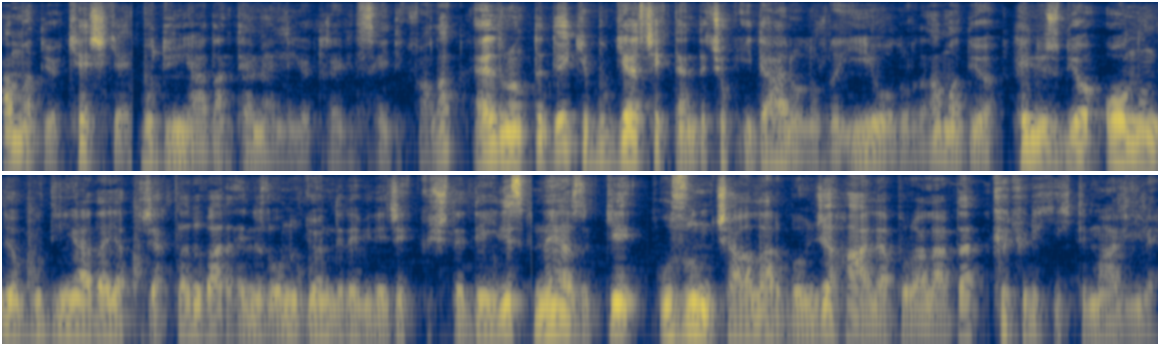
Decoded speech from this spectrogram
Ama diyor keşke bu dünyadan temelli götürebilseydik falan. Elrond da diyor ki bu gerçekten de çok ideal olurdu, iyi olurdu ama diyor henüz diyor onun diyor bu dünyada yapacakları var. Henüz onu gönderebilecek güçte değiliz. Ne yazık ki uzun çağlar boyunca hala buralarda kötülük ihtimaliyle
